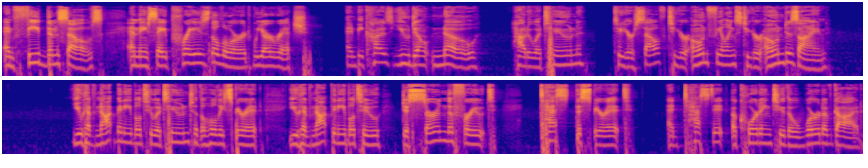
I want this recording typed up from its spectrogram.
and feed themselves, and they say, Praise the Lord, we are rich. And because you don't know how to attune to yourself, to your own feelings, to your own design, you have not been able to attune to the Holy Spirit. You have not been able to discern the fruit, test the spirit, and test it according to the word of God.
